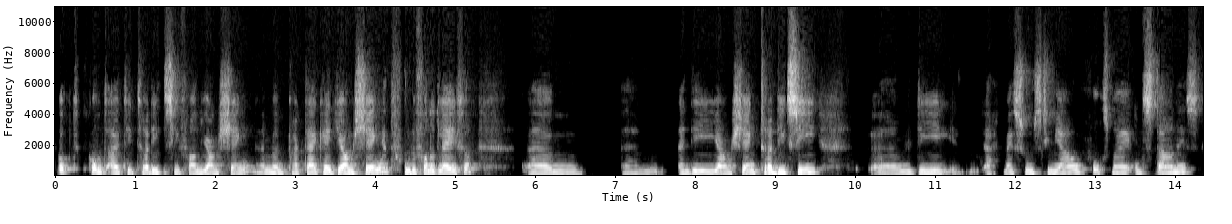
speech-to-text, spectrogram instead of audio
Klopt, komt uit die traditie van Yangsheng. En Mijn praktijk heet Yangsheng, het voeden van het leven. Ehm, ehm, en die Yangsheng-traditie, ehm, die eigenlijk bij Sun Simiao volgens mij ontstaan is,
